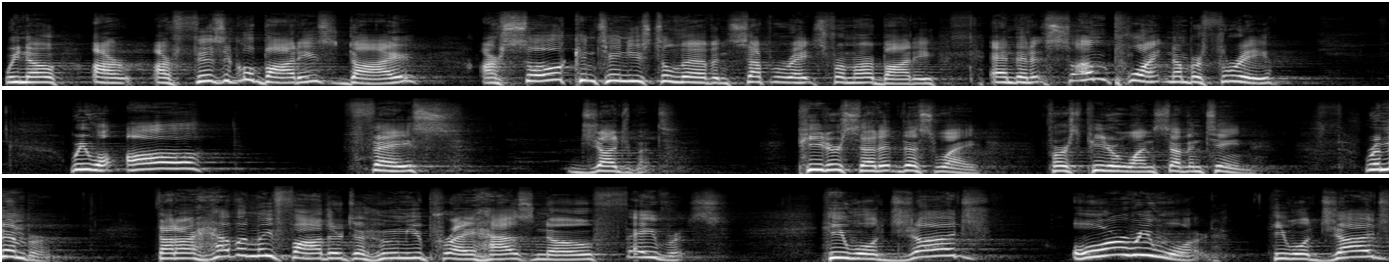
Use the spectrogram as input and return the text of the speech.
We know our, our physical bodies die, our soul continues to live and separates from our body, and then at some point, number three, we will all face judgment. Peter said it this way 1 Peter 1 17. Remember that our Heavenly Father to whom you pray has no favorites. He will judge or reward. He will judge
